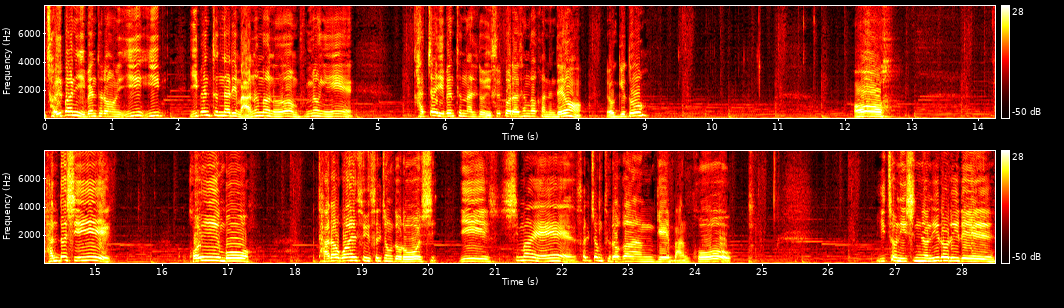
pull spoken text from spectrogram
절반이 이벤트라고 이, 이 이벤트 날이 많으면은 분명히 가짜 이벤트 날도 있을 거라 생각하는데요. 여기도 어 반드시 거의 뭐 다라고 할 수 있을 정도로 시, 이 심화에 설정 들어간 게 많고 2020년 1월 1일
